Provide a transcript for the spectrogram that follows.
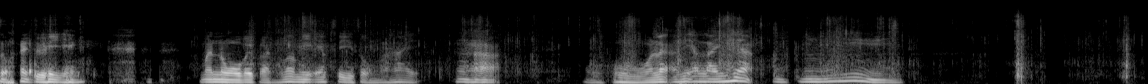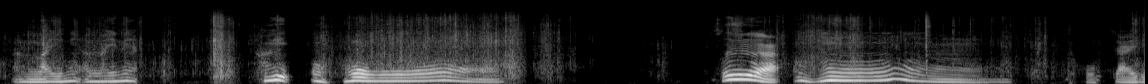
ส่งให้ตัวเองมโนไปก่อนว่ามี FC ส่งมาให้ โอ้โหและอันนี้อะไรเนี่ยอื้อะไรเนี่ยอะไรเนี่ยเฮ้ยโอ้โหเสื้ออือหือถูกใจจ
